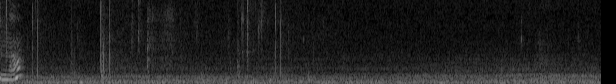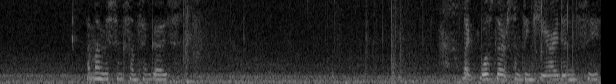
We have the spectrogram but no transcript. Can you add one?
No? Am I missing something, guys? Like, was there something here I didn't see?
